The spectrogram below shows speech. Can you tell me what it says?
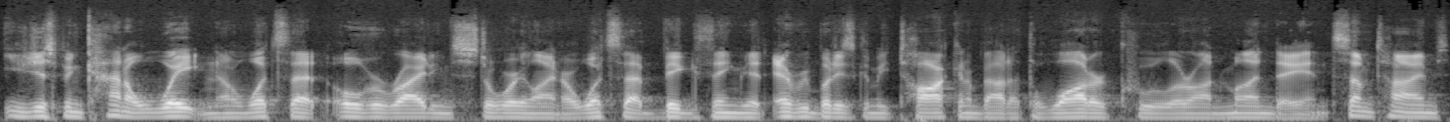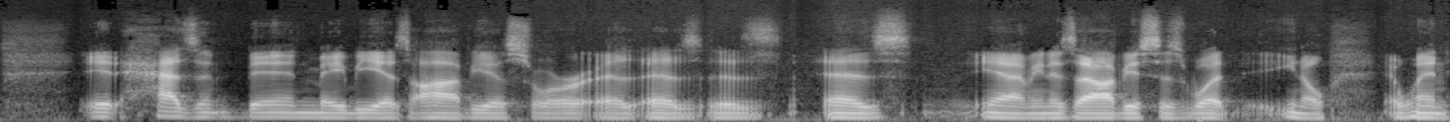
you've just been kind of waiting on what's that overriding storyline or what's that big thing that everybody's going to be talking about at the water cooler on Monday, and sometimes it hasn't been maybe as obvious or as as as, as yeah, I mean, as obvious as what you know when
